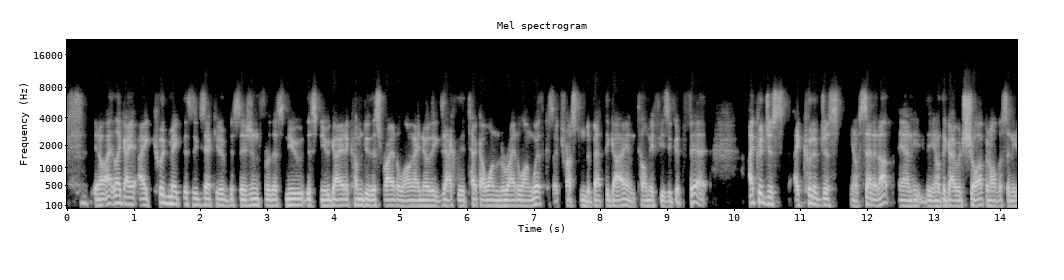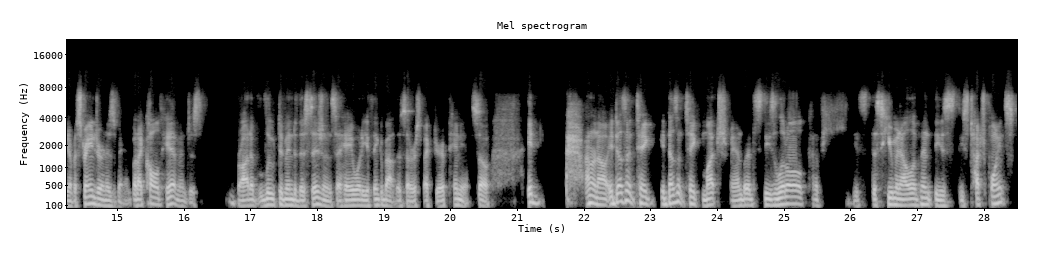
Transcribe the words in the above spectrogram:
you know i like I, I could make this executive decision for this new this new guy to come do this ride along. I know the, exactly the tech i want him to ride along with because i trust him to vet the guy and tell me if he's a good fit. I could just i could have just you know set it up and he you know the guy would show up and all of a sudden he'd have a stranger in his van. But i called him and just brought it looped him into the decision and say hey what do you think about this? I respect your opinion. So it I don't know. It doesn't take it doesn't take much, man. But it's these little kind of these, this human element, these these touch points,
